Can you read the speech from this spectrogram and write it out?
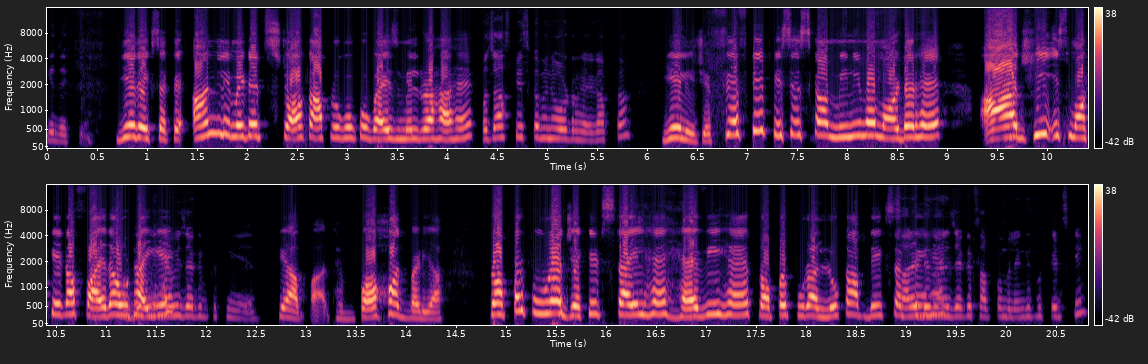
ये देखिए। ये देख सकते हैं अनलिमिटेड स्टॉक आप लोगों को गाइज़ मिल रहा है। पचास पीस का मैंने ऑर्डर रहेगा आपका। ये लीजिए फिफ्टी पीसेस का मिनिमम ऑर्डर है। आज ही इस मौके का फ़ायदा उठाइए। जैकेट कितनी है। क्या बात है बहुत बढ़िया। प्रॉपर पूरा जैकेट स्टाइल है हैवी है प्रॉपर पूरा लुक आप देख सकते हैं। जैकेट्स आपको मिलेंगे इसमें किड्स की।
